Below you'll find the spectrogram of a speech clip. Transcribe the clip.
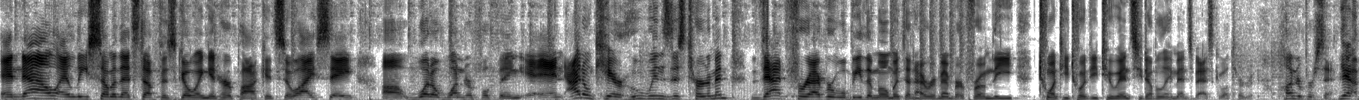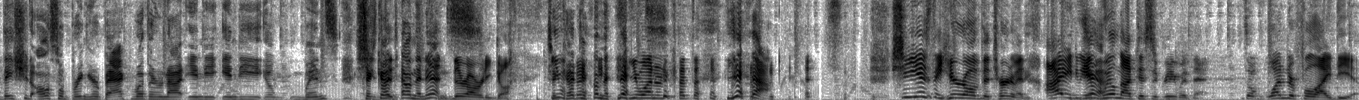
And now at least some of that stuff is going in her pocket. So I say, uh, what a wonderful thing. And I don't care who wins this tournament. That forever will be the moment that I remember from the 2022 NCAA men's basketball tournament. 100%. Yeah, they should also bring her back whether or not Indy Indy uh, wins cut down the nets. They're already gone. To You- cut down the nets. You want her to cut the. Yeah. She is the hero of the tournament. I Yeah. will not disagree with that. It's a wonderful idea.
